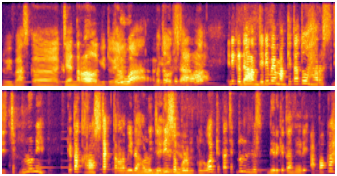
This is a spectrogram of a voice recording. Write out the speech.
lebih bahas ke general gitu ya Keluar. Betul, ini ke dalam. ini ke dalam jadi memang kita tuh harus dicek dulu nih kita cross check terlebih dahulu jadi Iya. sebelum keluar kita cek dulu diri kita sendiri apakah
